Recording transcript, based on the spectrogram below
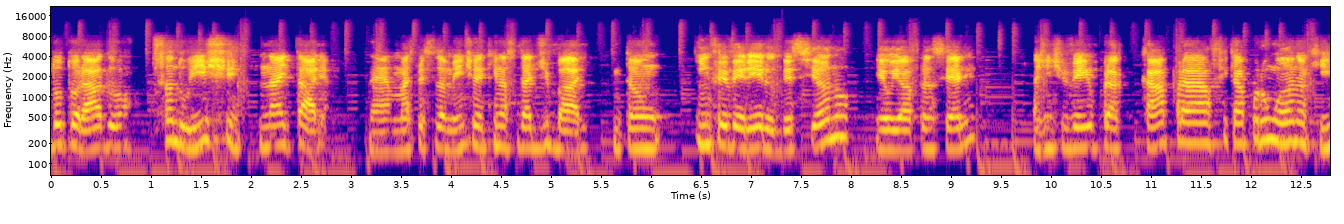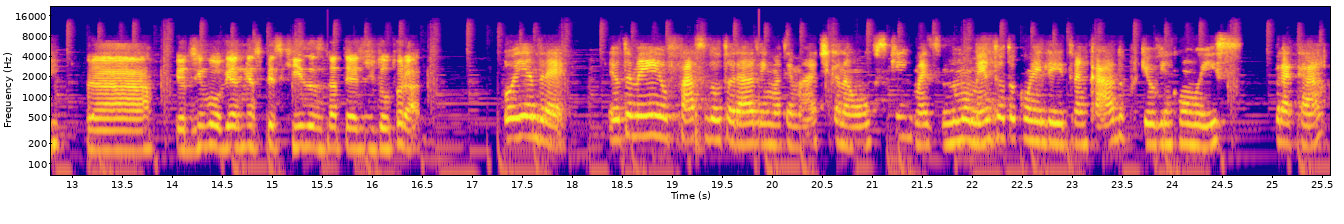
doutorado sanduíche na Itália, né? mais precisamente aqui na cidade de Bari. Então, em fevereiro desse ano, eu e a Franciele, a gente veio para cá para ficar por um ano aqui, para eu desenvolver as minhas pesquisas da tese de doutorado. Oi, André. Eu também eu faço doutorado em matemática na UFSC, mas no momento eu tô com ele trancado, porque eu vim com o Luiz para cá.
